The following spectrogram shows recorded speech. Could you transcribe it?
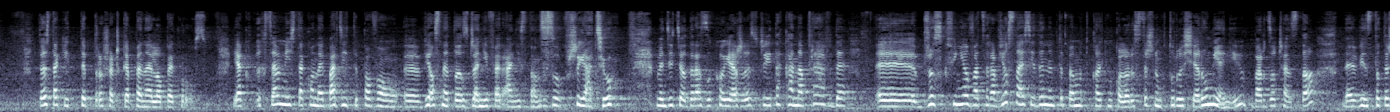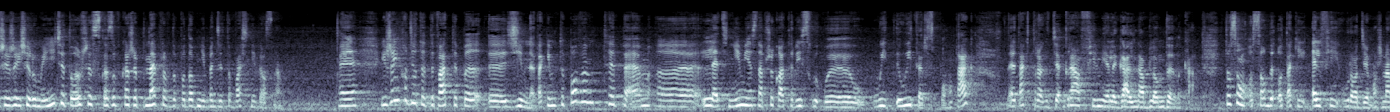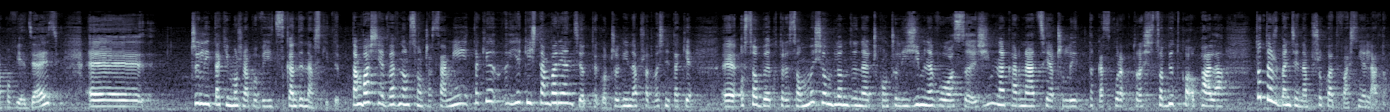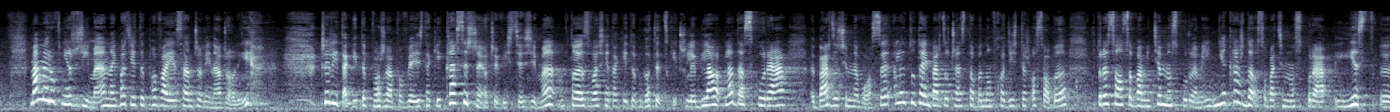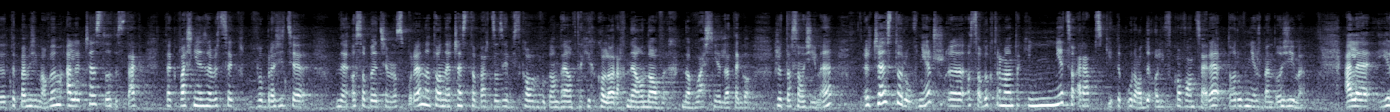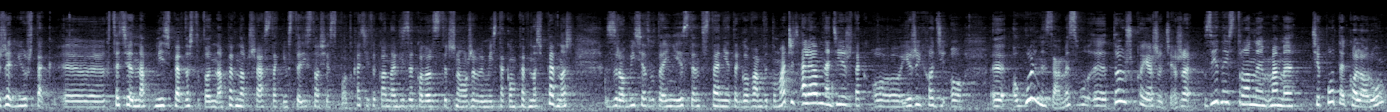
To jest taki typ troszeczkę Penelope Cruz. Jak chcemy mieć taką najbardziej typową y, wiosnę, to jest Jennifer Aniston z przyjaciół. Będziecie od razu kojarzyć, czyli taka naprawdę y, brzoskwiniowa cera. Wiosna jest jedynym typem takim kolorystycznym, który się rumieni bardzo często, y, więc to też jeżeli się rumienicie, to już jest wskazówka, że najprawdopodobniej będzie to właśnie wiosna. Jeżeli chodzi o te dwa typy zimne, takim typowym typem letnim jest na przykład Reese Witherspoon, tak? E, ta, która gra w filmie Legalna Blondynka. To są osoby o takiej elfiej urodzie, można powiedzieć. Czyli taki można powiedzieć skandynawski typ. Tam właśnie wewnątrz są czasami takie jakieś tam wariancje od tego, czyli na przykład właśnie takie e, osoby, które są mysią blondyneczką, czyli zimne włosy, zimna karnacja, czyli taka skóra, która się sobiutko opala, to też będzie na przykład właśnie lato. Mamy również zimę, najbardziej typowa jest Angelina Jolie, czyli taki typ można powiedzieć, takiej klasycznej oczywiście zimy, to jest właśnie taki typ gotycki, czyli blada skóra, bardzo ciemne włosy, ale tutaj bardzo często będą wchodzić też osoby, które są osobami ciemnoskórymi. Nie każda osoba ciemnoskóra jest y, typem zimowym, ale często to jest tak, tak właśnie, nawet jak wyobrazicie y, osoby ciemnoskóre, no to one często bardzo zjawiskowo wyglądają w takich kolorach neonowych, no właśnie dlatego, że to są zimy. Często również e, osoby, które mają taki nieco arabski typ urody, oliwkową cerę, to również będą zimy. Ale jeżeli już tak chcecie mieć pewność, to, to na pewno trzeba z takim stylistą się spotkać i taką analizę kolorystyczną, żeby mieć taką pewność, pewność zrobić. Ja tutaj nie jestem w stanie tego Wam wytłumaczyć, ale mam nadzieję, że tak o, jeżeli chodzi o e, ogólny zamysł, e, to już kojarzycie, że z jednej strony mamy ciepłotę koloru,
